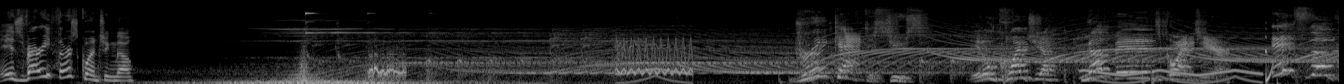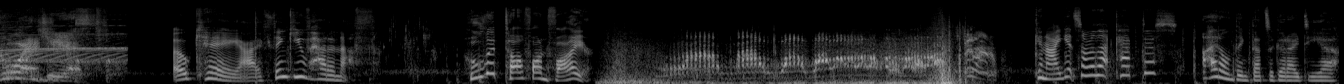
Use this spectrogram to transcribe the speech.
It's very thirst quenching, though. Drink cactus juice. It'll quench you. Nothing's quenchier. It's the quenchiest. Okay, I think you've had enough. Who lit Toph on fire? Can I get some of that cactus? I don't think that's a good idea.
